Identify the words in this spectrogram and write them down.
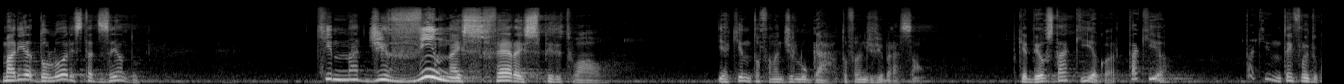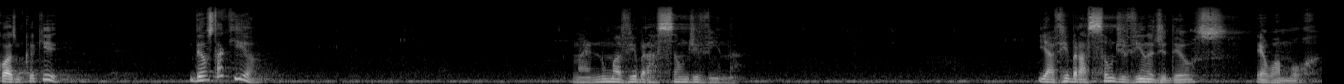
Maria Dolores está dizendo que na divina esfera espiritual, e aqui não estou falando de lugar, estou falando de vibração, porque Deus está aqui agora, está aqui, ó, está aqui, não tem fluido cósmico aqui? Deus está aqui, ó, mas numa vibração divina. E a vibração divina de Deus é o amor.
